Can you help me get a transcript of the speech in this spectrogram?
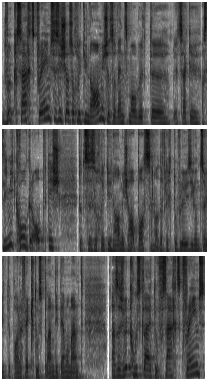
wirklich 60 Frames, es ist ja so ein bisschen dynamisch, also wenn es mal wird, äh, jetzt sage als Limico optisch, tut es so ein bisschen dynamisch anpassen, oder? Vielleicht die Auflösung und so weiter, ein paar Effekte ausblenden in dem Moment. Also es ist wirklich ausgelegt auf 60 Frames,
